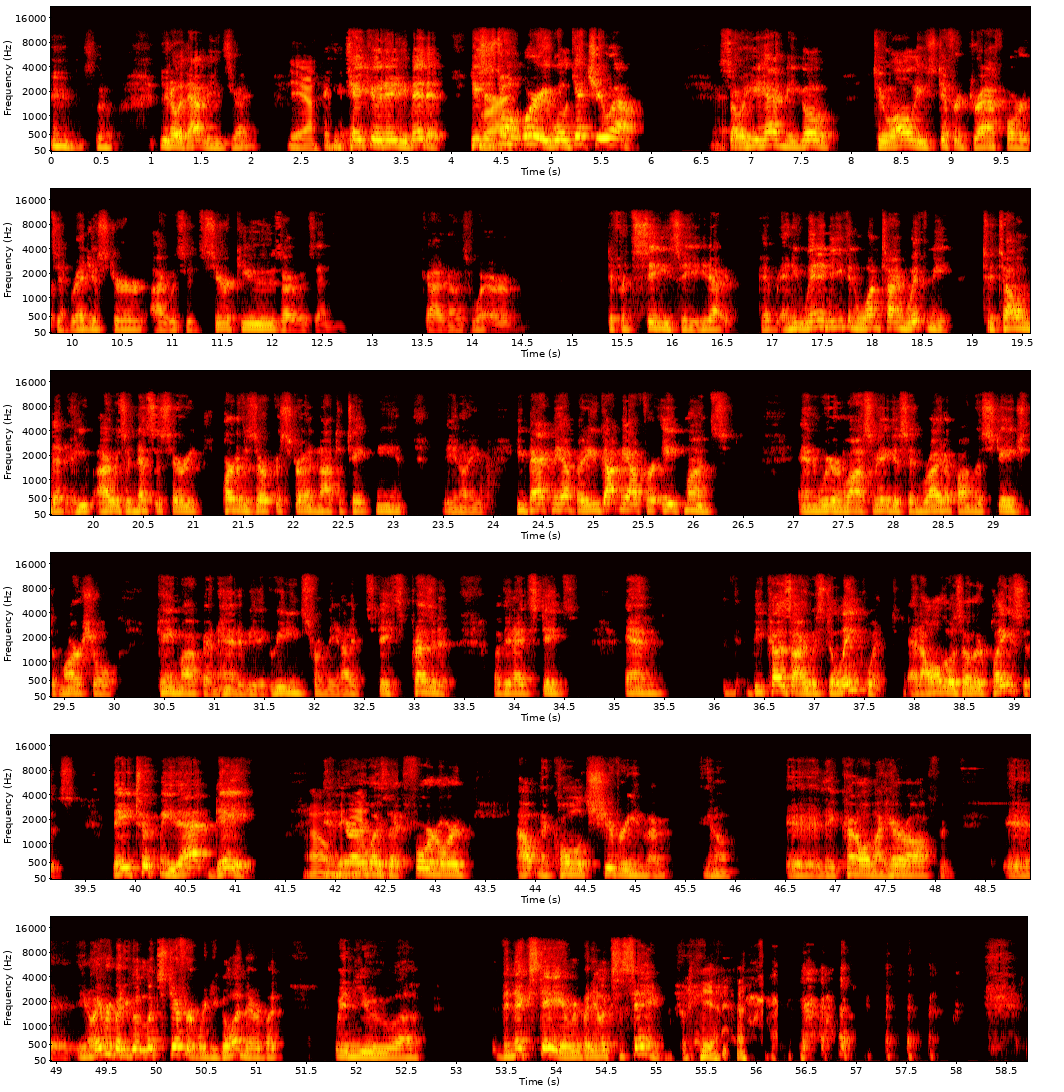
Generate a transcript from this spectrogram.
so you know what that means, right? yeah I can take you at any minute. He says, Right. don't worry, we'll get you out. Yeah. So he had me go to all these different draft boards and register. I was in Syracuse. I was in God knows where, different cities. He, he had, and he went in even one time with me to tell him that he I was a necessary part of his orchestra and not to take me. And you know, he, he backed me up, but he got me out for eight months. And we were in Las Vegas, and right up on the stage, the marshal came up and handed me the greetings from the United States president of the United States. And because I was delinquent at all those other places, they took me that day. oh and there I was at Fort Ord out in the cold, shivering. You know, uh, they cut all my hair off. And, uh, you know, everybody looks different when you go in there, but when you, uh, the next day, everybody looks the same. yeah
